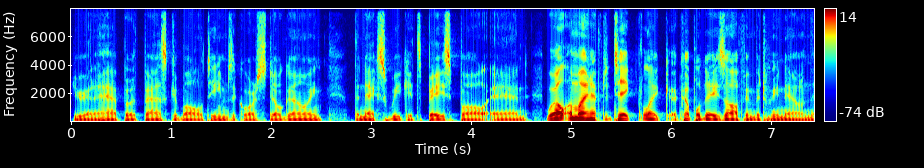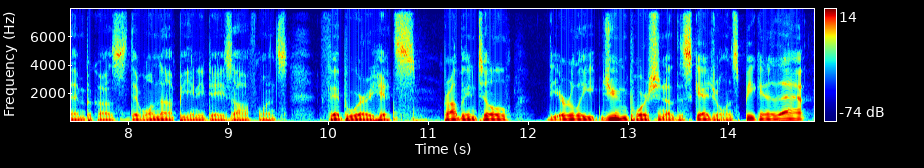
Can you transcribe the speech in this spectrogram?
You're going to have both basketball teams, of course, still going. The next week it's baseball. And, well, I might have to take like a couple days off in between now and then because there will not be any days off once February hits, probably until the early June portion of the schedule. And speaking of that,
